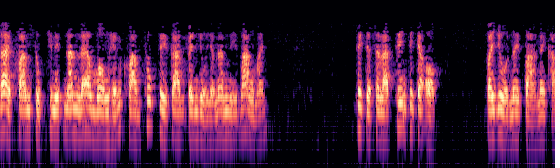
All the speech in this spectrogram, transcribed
ได้ความสุขชนิดนั้นแล้วมองเห็นความทุกข์ที่การเป็นอยู่อย่างนั้นมีบ้างไหมที่จะสลัดทิ้งที่จะออกไปอยู่ในป่าในเขา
